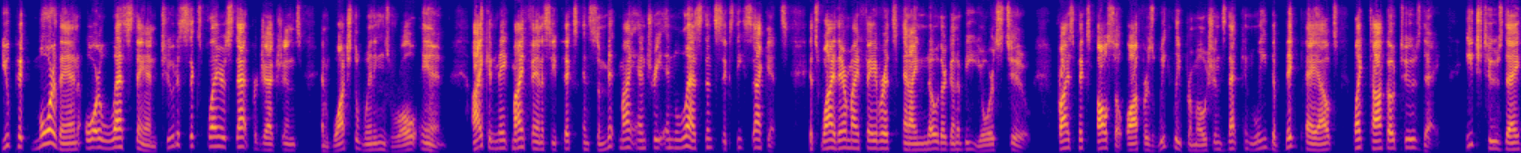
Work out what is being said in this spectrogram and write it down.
you pick more than or less than two to six player stat projections and watch the winnings roll in. I can make my fantasy picks and submit my entry in less than 60 seconds. It's why they're my favorites, and I know they're going to be yours too. Prize Picks also offers weekly promotions that can lead to big payouts like Taco Tuesday. Each Tuesday,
